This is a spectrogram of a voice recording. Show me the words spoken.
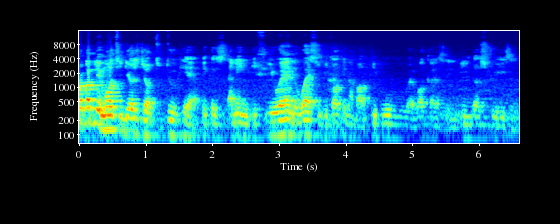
probably a more tedious job to do here because I mean, if you were in the West, you'd be talking about people who were workers in industries and,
